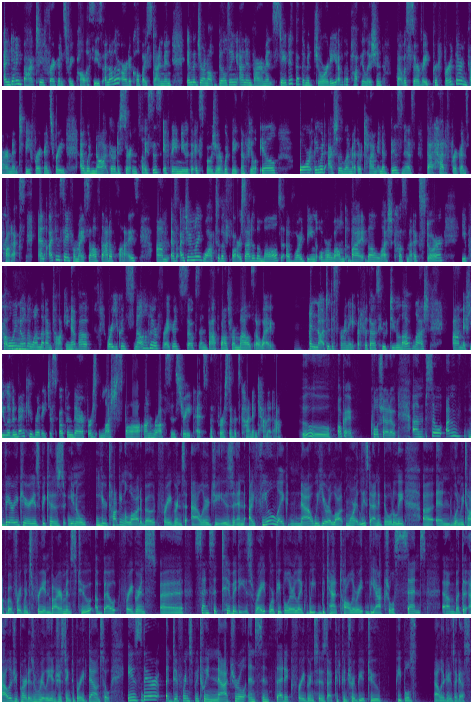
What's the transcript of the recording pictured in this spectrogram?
And getting back to fragrance free policies, another article by Steinemann in the journal Building and Environment stated that the majority of the population that was surveyed preferred their environment to be fragrance free and would not go to certain places if they knew the exposure would make them feel ill or they would actually limit their time in a business that had fragrance products. And I can say for myself that applies, um, as I generally walk to the far side of the mall to avoid being overwhelmed by the Lush cosmetic store. You probably mm. know the mm. one that I'm talking yep. about, where you can smell their fragrance soaps and bath bombs from miles away. Mm. And not to discriminate, but for those who do love Lush, um, if you live in Vancouver, they just opened their first Lush spa on Robson Street. It's the first of its kind in Canada. Ooh, okay. Cool shout out. Um, so I'm very curious because, you know, you're talking a lot about fragrance allergies, and I feel like now we hear a lot more, at least anecdotally, uh, and when we talk about fragrance free environments too, about fragrance uh, sensitivities, right? Where people are like, we, we can't tolerate the actual sense. Um, but the allergy part is really interesting to break down. So is there a difference between natural and synthetic fragrances that could contribute to people's allergies, I guess.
